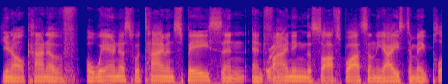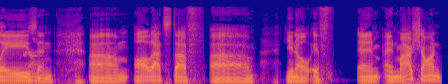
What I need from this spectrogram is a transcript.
you know, kind of awareness with time and space and and right. finding the soft spots on the ice to make plays yeah. and um, all that stuff. Uh, you know, if and and Marchand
